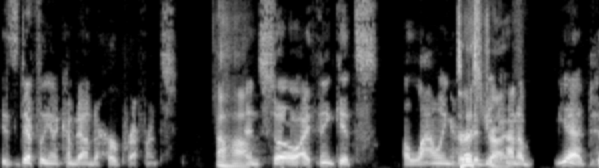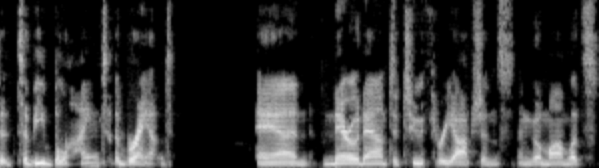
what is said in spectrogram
It's definitely going to come down to her preference. Uh huh. And so I think it's allowing her Test to be drive. kind of, yeah, to, to be blind to the brand and narrow down to two, three options and go, mom, let's,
